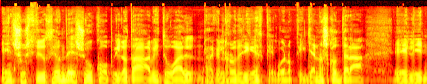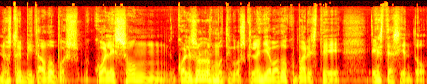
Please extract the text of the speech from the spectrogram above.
en sustitución de su copilota habitual Raquel Rodríguez, que bueno, que ya nos contará el, nuestro invitado pues cuáles son cuáles son los motivos que le han llevado a ocupar este, este asiento.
